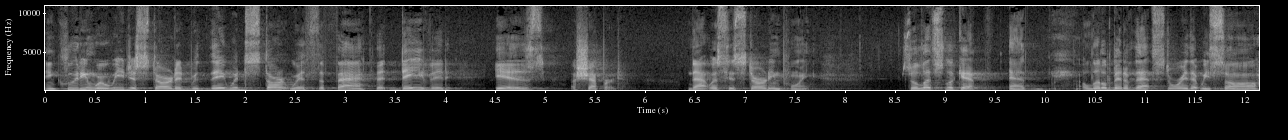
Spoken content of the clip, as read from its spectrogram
including where we just started. They would start with the fact that David is a shepherd. That was his starting point. So let's look at, at a little bit of that story that we saw,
